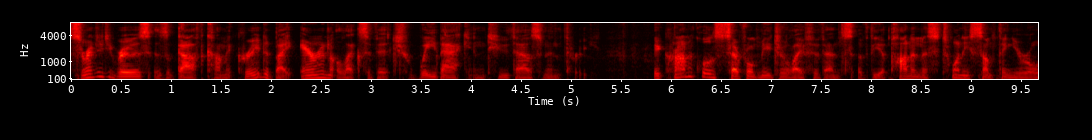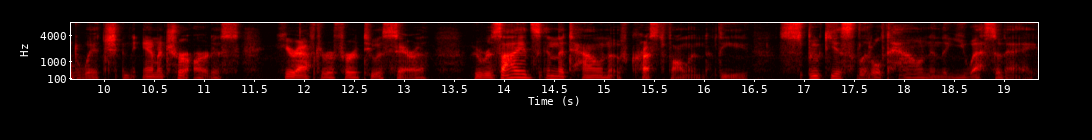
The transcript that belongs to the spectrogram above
Serenity Rose is a goth comic created by Aaron Alexovich way back in 2003. It chronicles several major life events of the eponymous 20-something year old witch and amateur artist, hereafter referred to as Sarah, who resides in the town of Crestfallen, the spookiest little town in the US of A.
